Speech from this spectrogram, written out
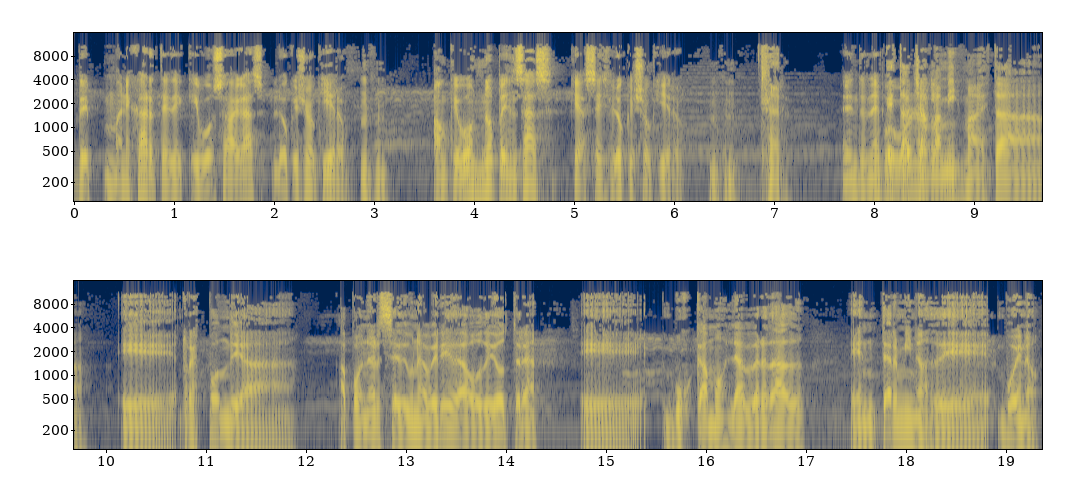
de manejarte, de que vos hagas lo que yo quiero. Aunque vos no pensás que haces lo que yo quiero. Claro. ¿Entendés? Porque Esta charla misma está eh, responde a, a ponerse de una vereda o de otra. Eh, buscamos la verdad en términos de, bueno,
